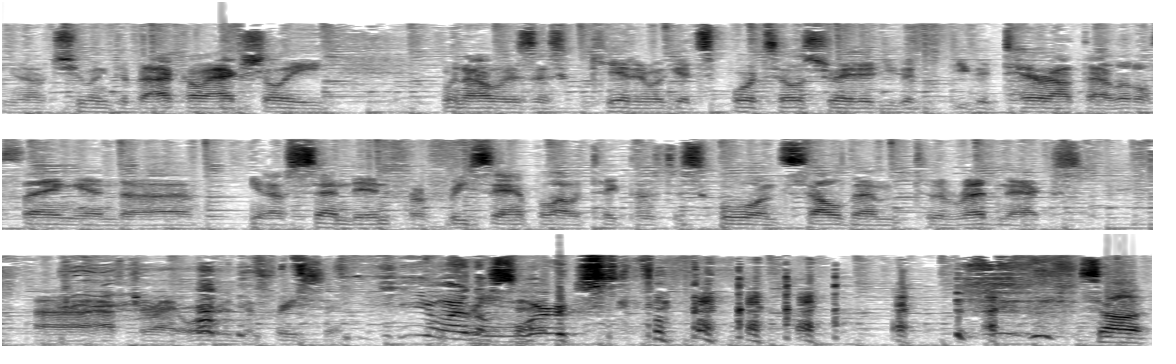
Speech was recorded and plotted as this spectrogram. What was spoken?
you know, chewing tobacco. Actually, when I was a kid and would get Sports Illustrated, you could you could tear out that little thing and uh, you know send in for a free sample. I would take those to school and sell them to the rednecks uh, after I ordered the free sample. you are the worst. so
